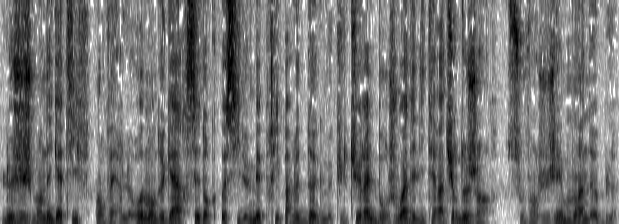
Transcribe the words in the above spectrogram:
Le jugement négatif envers le roman de gare, c'est donc aussi le mépris par le dogme culturel bourgeois des littératures de genre, souvent jugées moins nobles.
